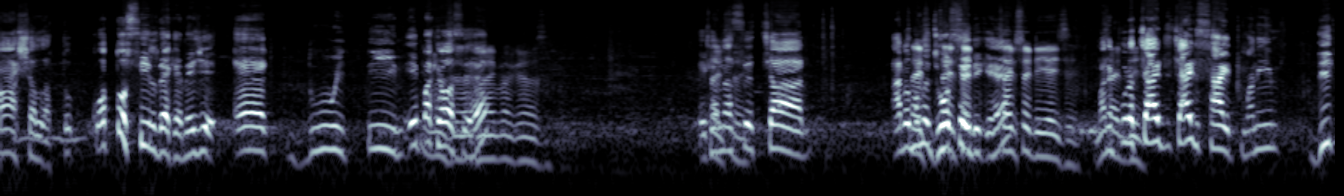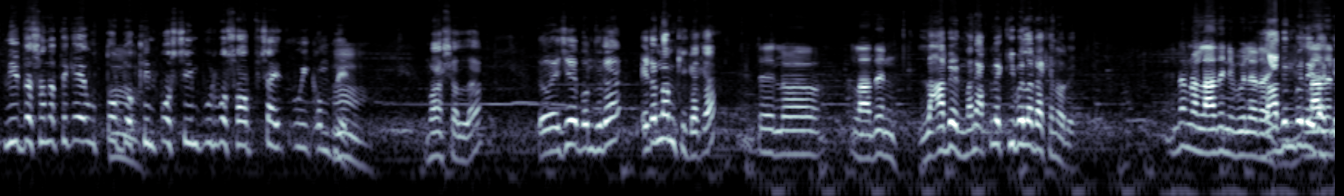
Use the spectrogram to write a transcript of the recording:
মাশাল্লাহ তো কত সিল দেখেন এই যে এক দুই তিন এই পাখেও আছে হ্যাঁ? এই পাখেও আছে। এখানে আছে চার আরও মনে ঝরছে এদিকে হ্যাঁ? চার সাইডে আইছে মানে পুরো। চার চার সাইড মানে দিক নির্দেশনা থেকে উত্তর দক্ষিণ পশ্চিম পূর্ব সব সাইড উই কমপ্লিট। হুম। মাশাল্লাহ তো এই যে বন্ধুরা এটার নাম কি কাকা? এটা হলো লাদেন। লাদেন মানে আপনারা কি বলে ডাকেন ওরে? এটা আমরা লাদেনই বলে রাখি লাদেন বলে লাদেন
